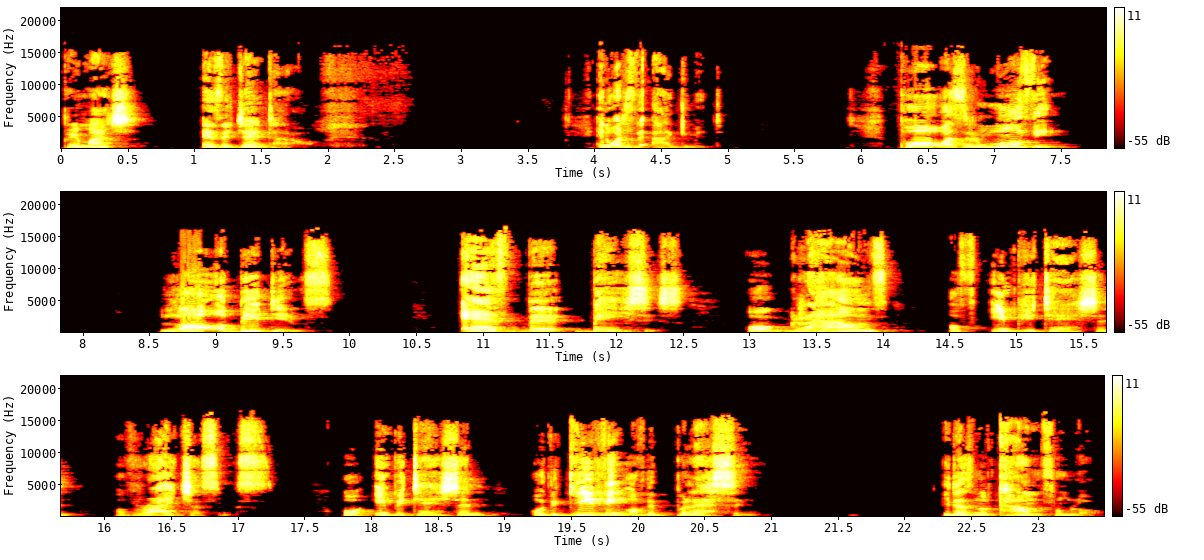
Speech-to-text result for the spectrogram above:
pretty much as a Gentile. And what is the argument? Paul was removing law obedience as the basis or grounds of imputation of righteousness or imputation or the giving of the blessing. It does not come from law.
